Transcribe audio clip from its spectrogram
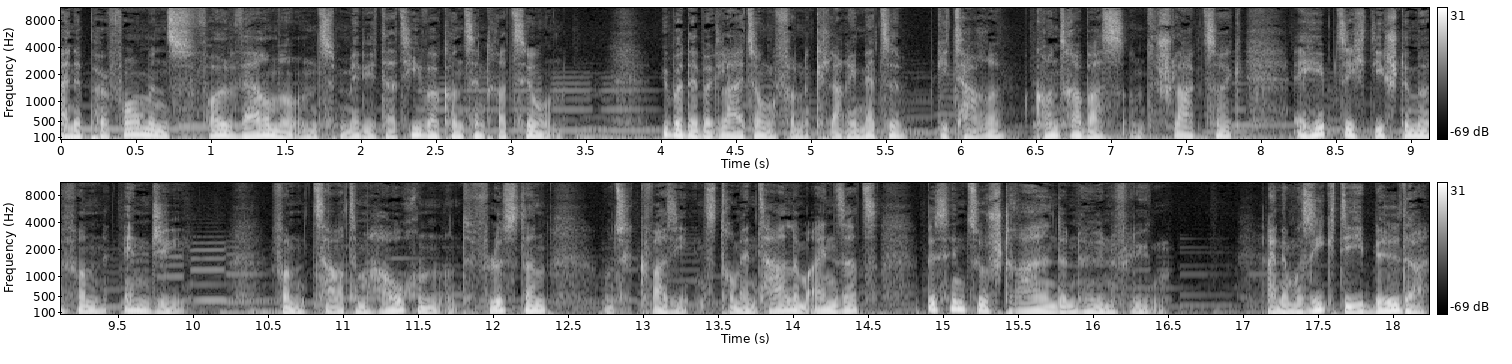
Eine Performance voll Wärme und meditativer Konzentration. Über der Begleitung von Klarinette, Gitarre, Kontrabass und Schlagzeug erhebt sich die Stimme von Angie. Von zartem Hauchen und Flüstern und quasi instrumentalem Einsatz bis hin zu strahlenden Höhenflügen. Eine Musik, die Bilder,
